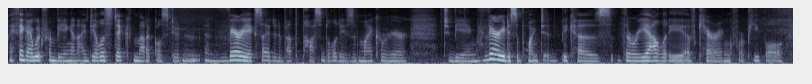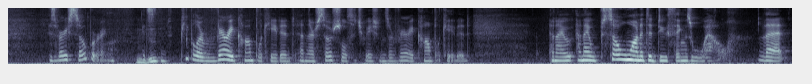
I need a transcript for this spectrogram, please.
I think I went from being an idealistic medical student and very excited about the possibilities of my career to being very disappointed because the reality of caring for people is very sobering. Mm-hmm. It's people are very complicated and their social situations are very complicated. And I and I so wanted to do things well that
